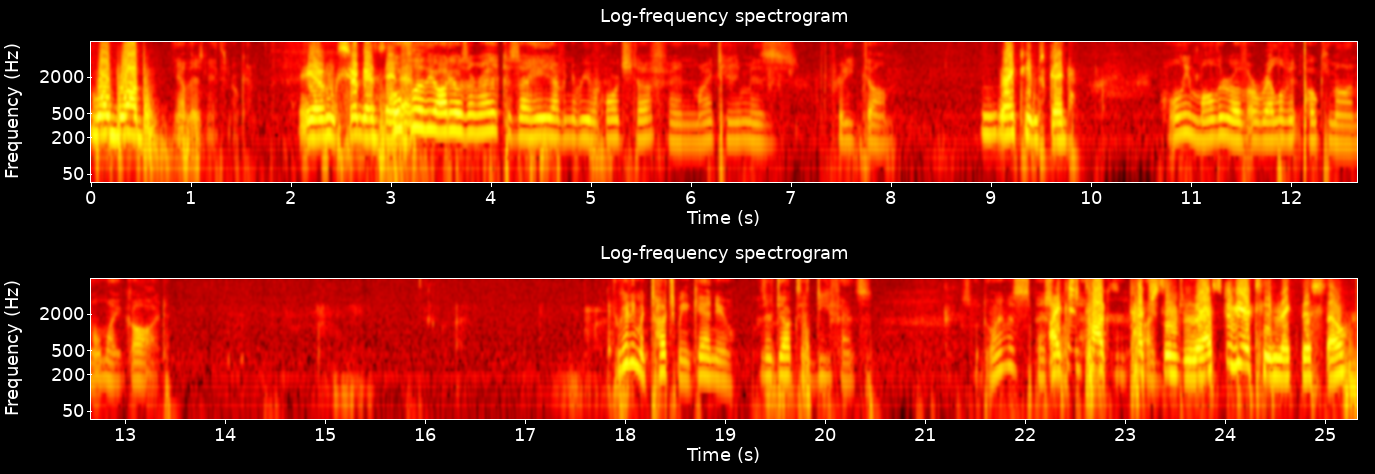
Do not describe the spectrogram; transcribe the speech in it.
Wub wub. Yeah, there's Nathan. Okay. Yeah, I'm still gonna say Hopefully the audio's alright because I hate having to re-record stuff, and my team is pretty dumb. My team's good. Holy mother of irrelevant Pokemon! Oh my god. You can't even touch me, can you? Because their ducks has defense. So do I have a special I can touch attacker? touch I the do. rest of your team like this though.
